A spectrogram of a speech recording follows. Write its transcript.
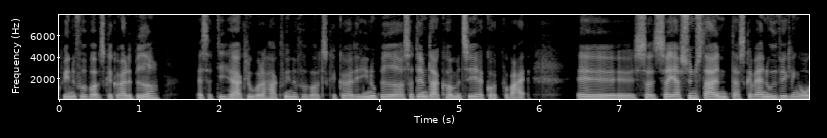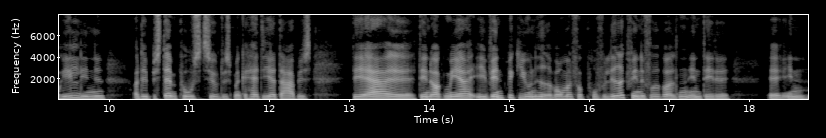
kvindefodbold, skal gøre det bedre. Altså de her klubber, der har kvindefodbold, skal gøre det endnu bedre, og så dem, der er kommet til, er godt på vej. Øh, så, så jeg synes, der, er en, der skal være en udvikling over hele linjen, og det er bestemt positivt, hvis man kan have de her derbys. Det er, øh, det er nok mere eventbegivenheder, hvor man får profileret kvindefodbolden, end det, det, øh, end,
